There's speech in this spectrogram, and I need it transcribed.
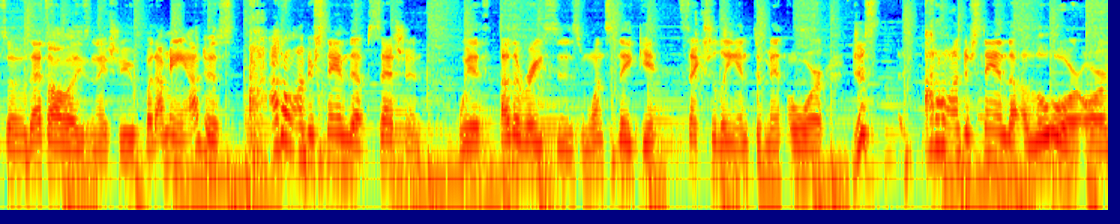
So that's always an issue. But I mean, I just I don't understand the obsession with other races once they get sexually intimate or just I don't understand the allure or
